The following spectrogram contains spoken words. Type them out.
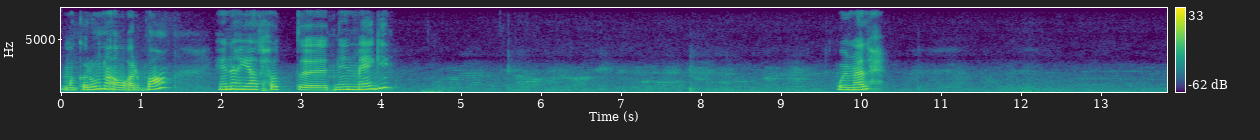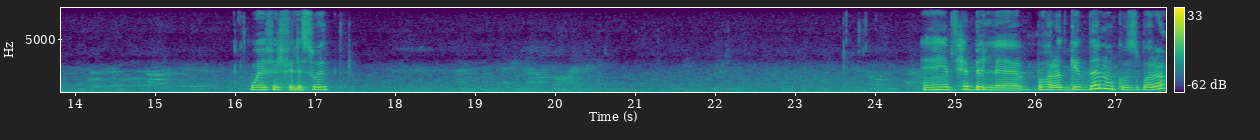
مكرونة أو أربعة. هنا هي هتحط اتنين ماجي. وملح. وفلفل أسود. هي بتحب البهارات جدا وكزبرة.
